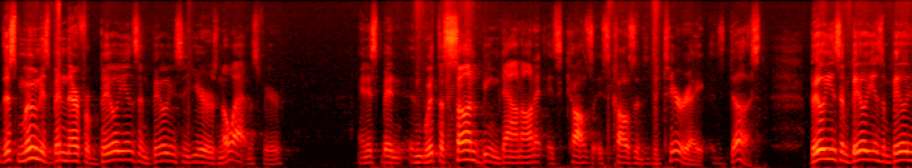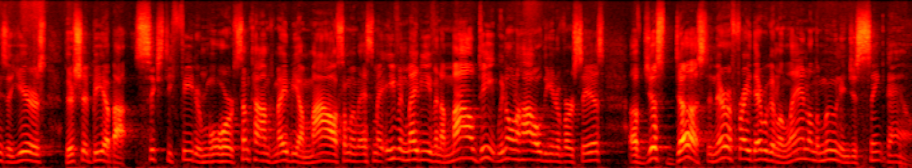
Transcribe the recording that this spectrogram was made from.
this moon has been there for billions and billions of years, no atmosphere. And it's been, and with the sun being down on it, it's caused, it's caused it to deteriorate. It's dust billions and billions and billions of years, there should be about 60 feet or more, sometimes maybe a mile, some of them estimate even maybe even a mile deep. We don't know how old the universe is, of just dust. And they're afraid they were going to land on the moon and just sink down.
